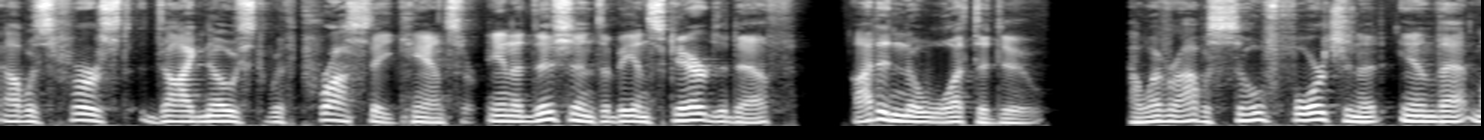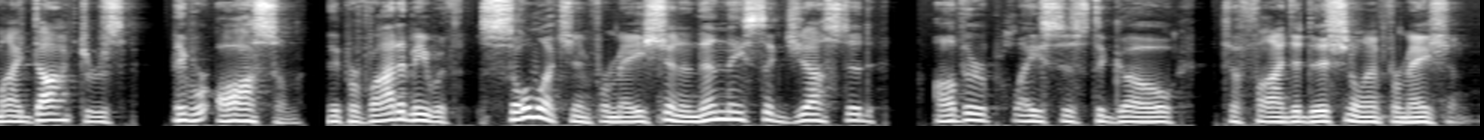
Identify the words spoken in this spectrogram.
I was first diagnosed with prostate cancer, in addition to being scared to death, I didn't know what to do. However, I was so fortunate in that my doctors, they were awesome. They provided me with so much information and then they suggested other places to go to find additional information.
